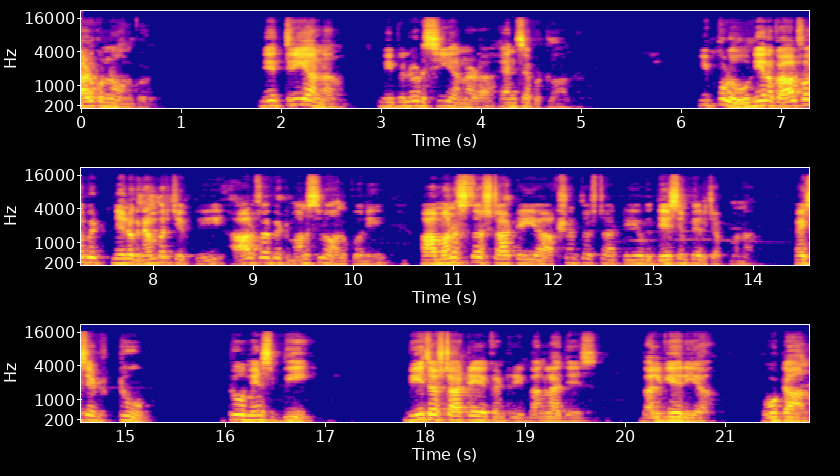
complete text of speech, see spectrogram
ఆడుకున్నాం అనుకోండి నేను త్రీ అన్నాను మీ పిల్లోడు సి అన్నాడా ఎన్సెపట్లో అన్నాడు ఇప్పుడు నేను ఒక ఆల్ఫాబెట్ నేను ఒక నెంబర్ చెప్పి ఆల్ఫాబెట్ మనసులో అనుకొని ఆ మనసుతో స్టార్ట్ అయ్యి ఆ అక్షరంతో స్టార్ట్ అయ్యి ఒక దేశం పేరు చెప్పమన్నాను. I said two two means B బీతో స్టార్ట్ అయ్యే కంట్రీ బంగ్లాదేశ్ బల్గేరియా భూటాన్.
